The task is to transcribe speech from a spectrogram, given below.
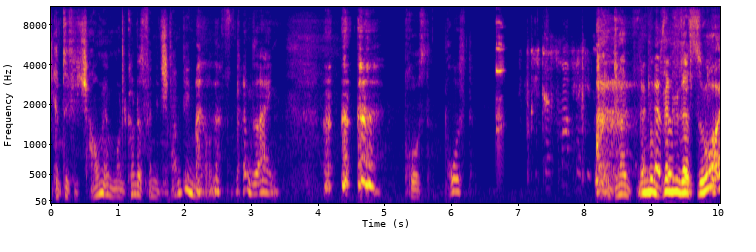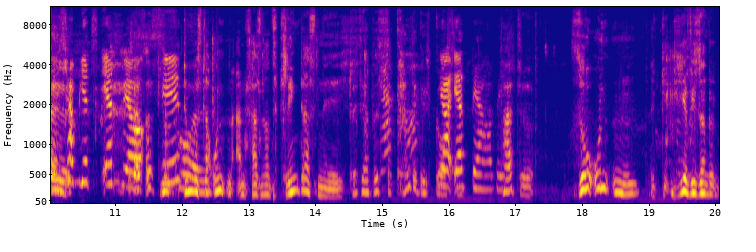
Ich habe so viel Schaum im Mund. Kommt das von den Champignons? Kann sein. Prost. Prost. Geht's. Wenn du, wenn du das so. toll. Ich habe jetzt Erdbeer, okay? Du musst da unten anfassen, sonst klingt das nicht. Du hast ja bis zur Kante gegossen. Ja, Erdbeer habe ich. Warte. So unten. Hier wie so ein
